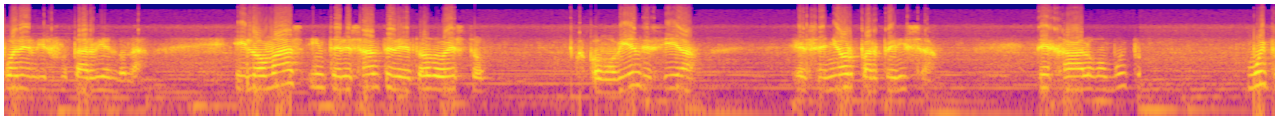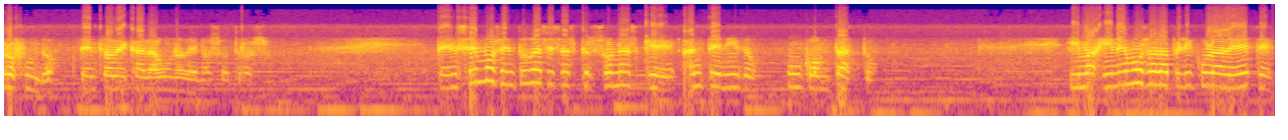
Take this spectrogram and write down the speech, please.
pueden disfrutar viéndola. Y lo más interesante de todo esto, como bien decía el señor Parperisa, deja algo muy, muy profundo dentro de cada uno de nosotros. Pensemos en todas esas personas que han tenido un contacto. Imaginemos a la película de Ete,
